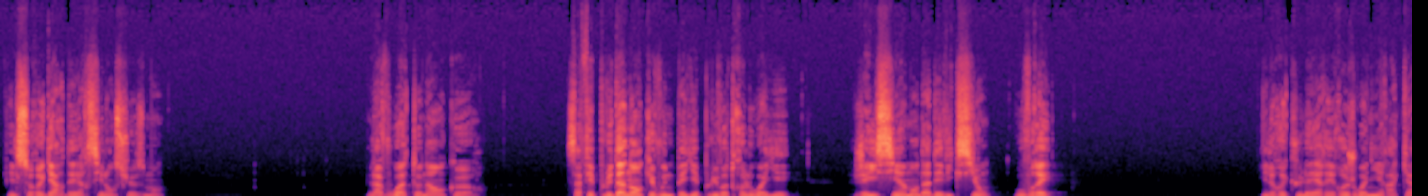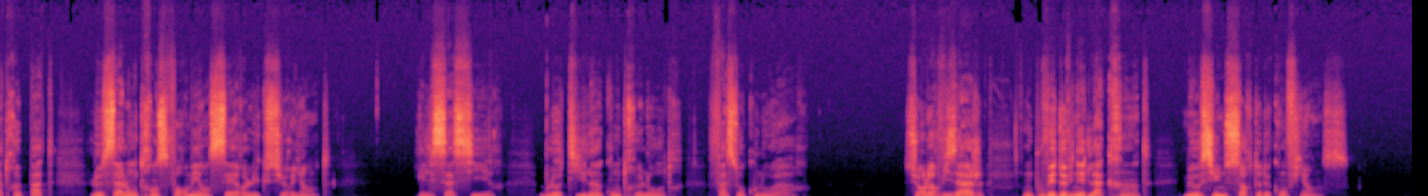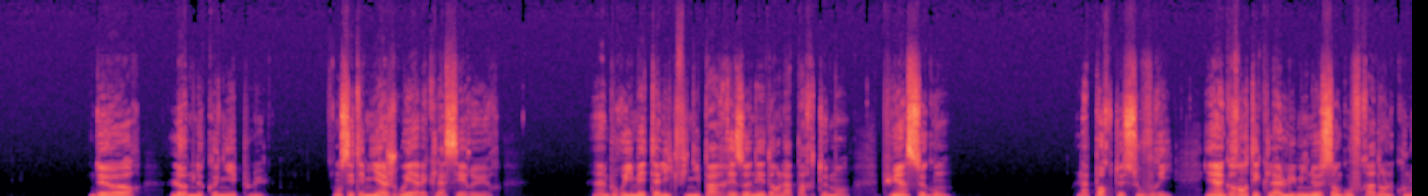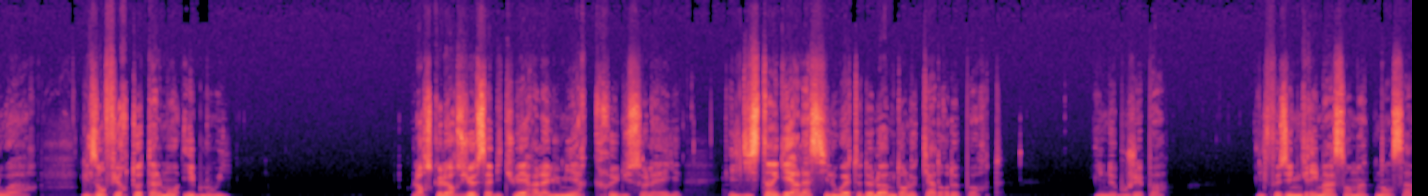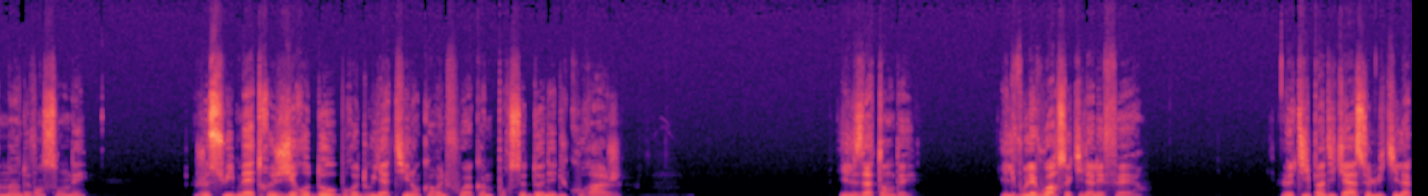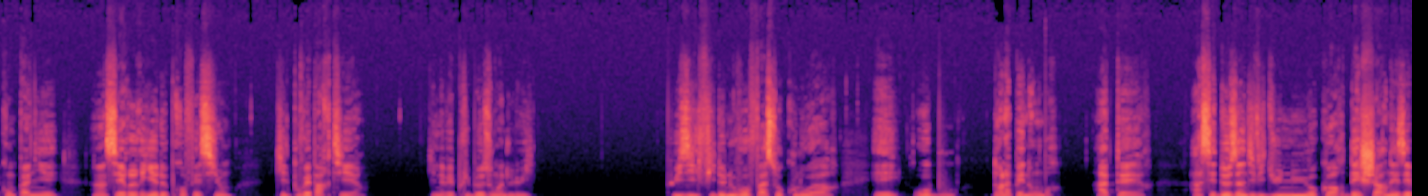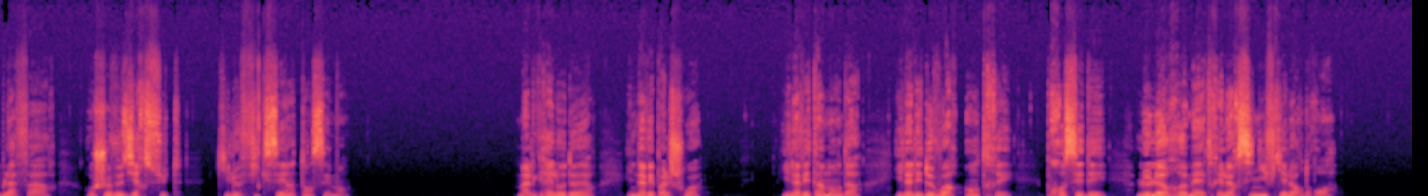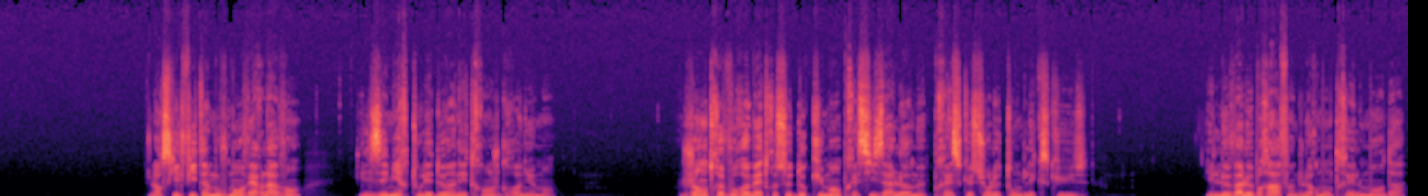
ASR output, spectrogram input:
Ils se regardèrent silencieusement. La voix tonna encore. Ça fait plus d'un an que vous ne payez plus votre loyer. J'ai ici un mandat d'éviction. Ouvrez. Ils reculèrent et rejoignirent à quatre pattes le salon transformé en serre luxuriante. Ils s'assirent, blottis l'un contre l'autre, face au couloir. Sur leur visage, on pouvait deviner de la crainte, mais aussi une sorte de confiance. Dehors, l'homme ne cognait plus. On s'était mis à jouer avec la serrure. Un bruit métallique finit par résonner dans l'appartement, puis un second. La porte s'ouvrit, et un grand éclat lumineux s'engouffra dans le couloir. Ils en furent totalement éblouis. Lorsque leurs yeux s'habituèrent à la lumière crue du soleil, ils distinguèrent la silhouette de l'homme dans le cadre de porte. Il ne bougeait pas. Il faisait une grimace en maintenant sa main devant son nez. Je suis maître Giraudot, bredouilla-t-il encore une fois comme pour se donner du courage. Ils attendaient. Ils voulaient voir ce qu'il allait faire. Le type indiqua à celui qui l'accompagnait, un serrurier de profession, qu'il pouvait partir, qu'il n'avait plus besoin de lui. Puis il fit de nouveau face au couloir, et, au bout, dans la pénombre, à terre, à ces deux individus nus, au corps décharnés et blafards, aux cheveux hirsutes, qui le fixaient intensément. Malgré l'odeur, il n'avait pas le choix. Il avait un mandat, il allait devoir entrer, procéder, le leur remettre et leur signifier leurs droits. Lorsqu'il fit un mouvement vers l'avant, ils émirent tous les deux un étrange grognement. J'entre vous remettre ce document, précisa l'homme, presque sur le ton de l'excuse. Il leva le bras afin de leur montrer le mandat.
